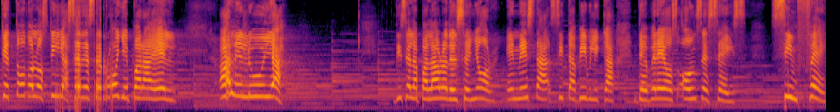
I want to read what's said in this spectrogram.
que todos los días se desarrolle para él, aleluya. Dice la palabra del Señor en esta cita bíblica de Hebreos 11:6 sin fe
